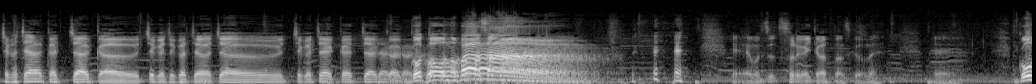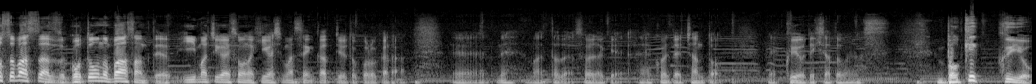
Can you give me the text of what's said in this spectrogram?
チャカチャカチャカチャカチャカチャカチャチャカチャカチャカ後藤のばあさん。えーもうずっとそれが言いたかったんですけどね、えーゴーストバスターズと後藤のばあさんって言い間違いそうな気がしませんかっていうところから、えーねまあ、ただそれだけ、えーこれでちゃんと、ね供養できたと思います。ボケ供養。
